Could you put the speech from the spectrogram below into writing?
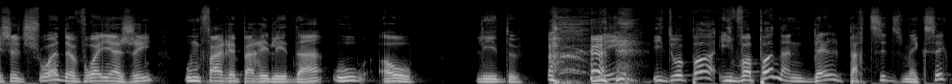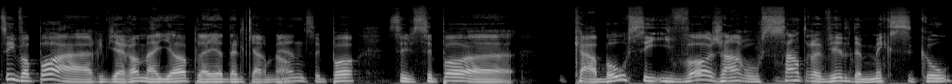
j'ai le choix de voyager ou me faire réparer les dents ou, oh, les deux. Mais il doit pas, il va pas dans une belle partie du Mexique. Tu sais, il va pas à Riviera Maya, Playa del Carmen. C'est pas, c'est, c'est pas euh, Cabo. C'est, il va genre au centre-ville de Mexico.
